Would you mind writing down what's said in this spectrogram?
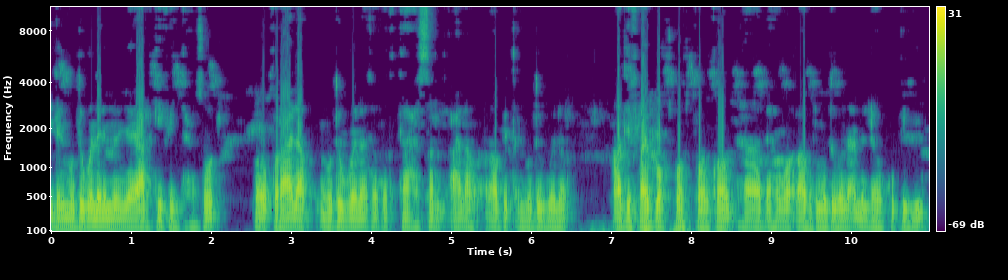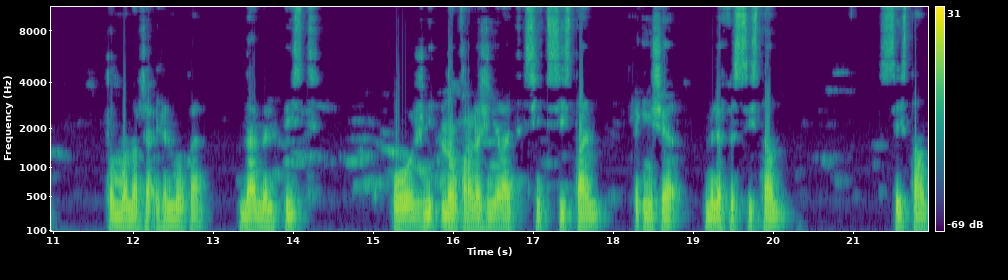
إلى المدونة لمن يعرف كيفية الحصول ننقر على مدونة سوف تحصل على رابط المدونة. عادي com هذا هو رابط المدونة. نعمل له copy ثم نرجع إلى الموقع. نعمل paste وننقر على generate sitemap لإنشاء ملف ال sitemap. sitemap.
